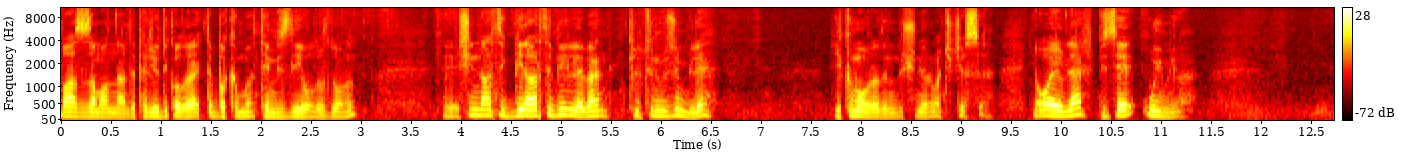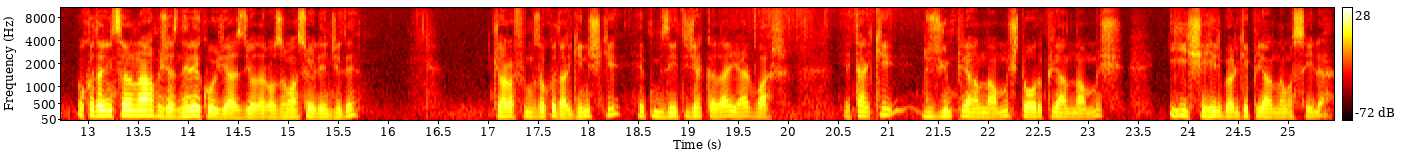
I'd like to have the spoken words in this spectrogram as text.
bazı zamanlarda periyodik olarak da bakımı, temizliği olurdu onun. Ee, Şimdi artık bir artı bir ile ben kültürümüzün bile yıkıma uğradığını düşünüyorum açıkçası. Ya o evler bize uymuyor. O kadar insana ne yapacağız, nereye koyacağız diyorlar o zaman söyleyince de. Coğrafyamız o kadar geniş ki hepimize yetecek kadar yer var. Yeter ki düzgün planlanmış, doğru planlanmış, iyi şehir bölge planlamasıyla,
